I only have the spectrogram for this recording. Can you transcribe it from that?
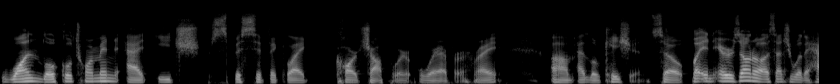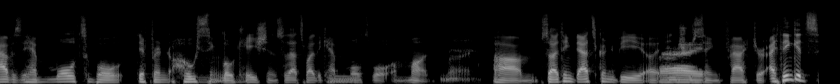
one local tournament at each specific like card shop or wherever, right? Um, at location. So, but in Arizona, essentially what they have is they have multiple different hosting Mm. locations. So that's why they can have Mm. multiple a month. Right. Um, so I think that's going to be an Right. interesting factor. I think it's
